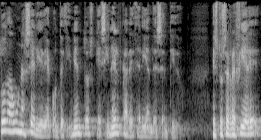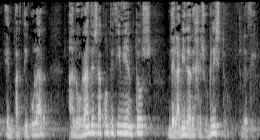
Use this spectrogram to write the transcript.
toda una serie de acontecimientos que sin él carecerían de sentido. Esto se refiere, en particular, a los grandes acontecimientos de la vida de Jesucristo, es decir,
